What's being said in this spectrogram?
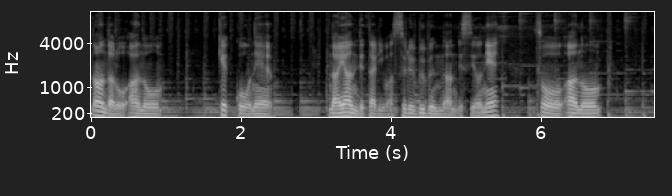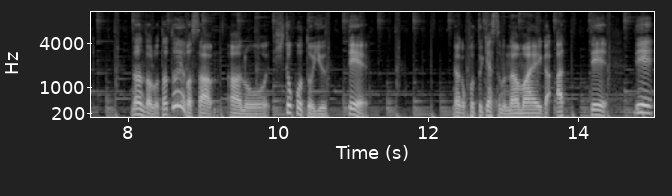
なんだろう、あの、結構ね、悩んでたりはする部分なんですよね。そう、あの、なんだろう、例えばさ、あの、一言言って、なんか、ポッドキャストの名前があって、で、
